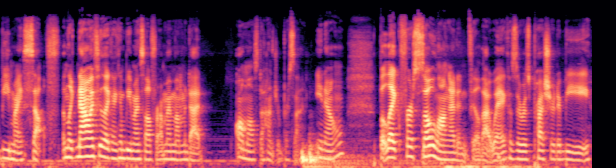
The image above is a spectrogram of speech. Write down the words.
be myself. And, like, now I feel like I can be myself around my mom and dad almost 100%, you know? But like for so long, I didn't feel that way because there was pressure to be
